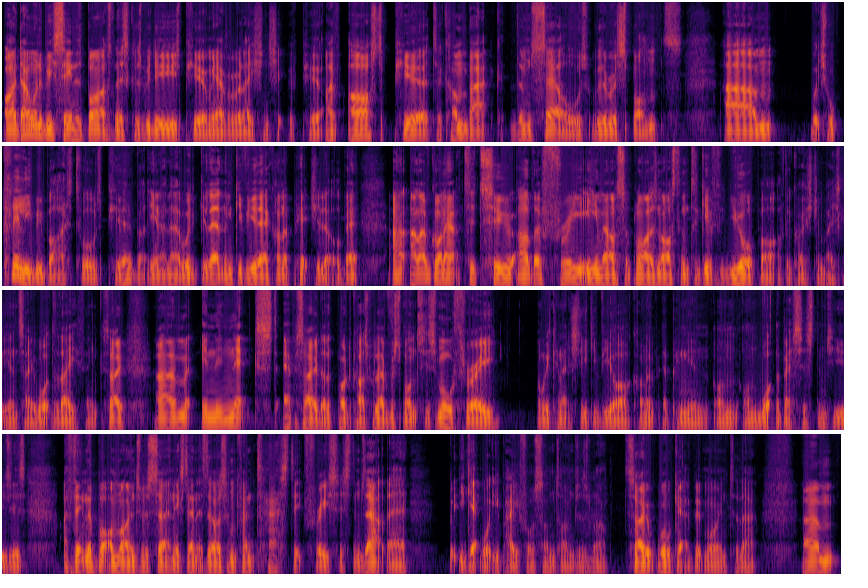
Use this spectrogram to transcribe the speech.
I don't want to be seen as biased on this because we do use Pure and we have a relationship with Pure. I've asked Pure to come back themselves with a response, um, which will clearly be biased towards Pure, but you know that would let them give you their kind of pitch a little bit. And, and I've gone out to two other free email suppliers and asked them to give your part of the question basically and say what do they think. So um, in the next episode of the podcast, we'll have responses from all three and we can actually give you our kind of opinion on, on what the best system to use is. I think the bottom line to a certain extent is there are some fantastic free systems out there, but you get what you pay for sometimes as well. So we'll get a bit more into that. Um,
